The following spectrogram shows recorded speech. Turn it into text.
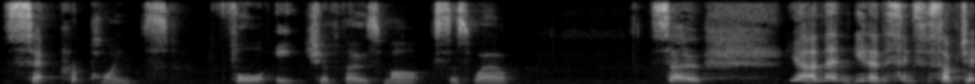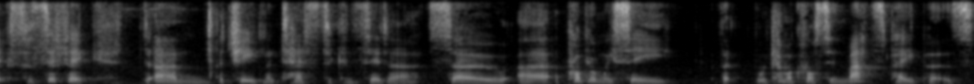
separate points for each of those marks as well. So, yeah, and then, you know, this things for subject specific um, achievement tests to consider. So, uh, a problem we see that we come across in maths papers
